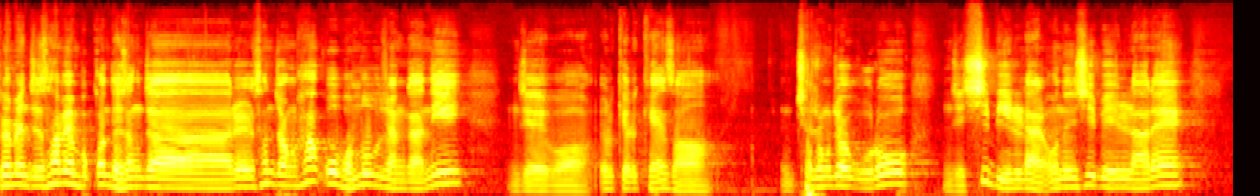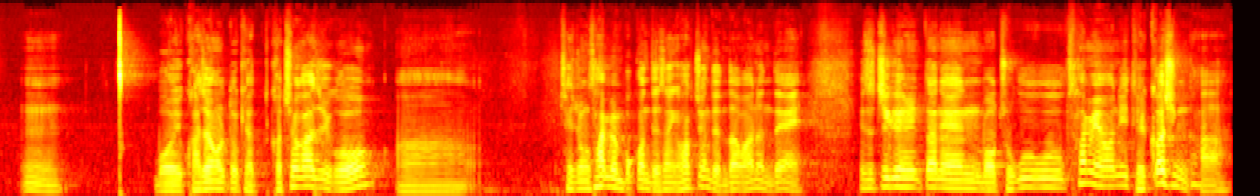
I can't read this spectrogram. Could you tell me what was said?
그러면 이제 사면 복권 대상자를 선정하고 법무부 장관이 이제 뭐 이렇게 이렇게 해서 최종적으로 이제 12일 날 오는 12일 날에 음 뭐 과정을 또 거쳐 가지고 어 최종 사면 복권 대상이 확정된다고 하는데 그래서 지금 일단은 뭐 조국 사면이 될 것인가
